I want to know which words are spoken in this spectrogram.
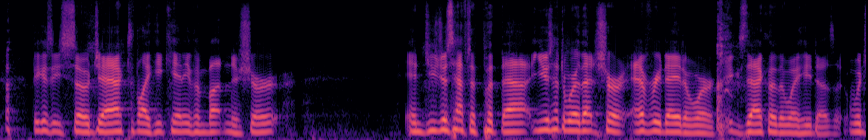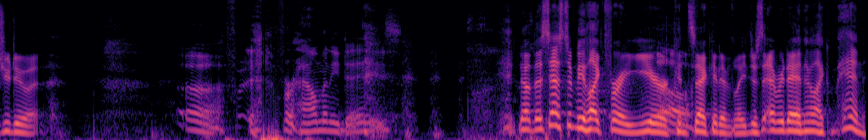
because he's so jacked, like he can't even button his shirt. And you just have to put that. You just have to wear that shirt every day to work, exactly the way he does it. Would you do it? Uh, for, for how many days? No, this has to be like for a year Oh. consecutively, just every day. And they're like, man,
